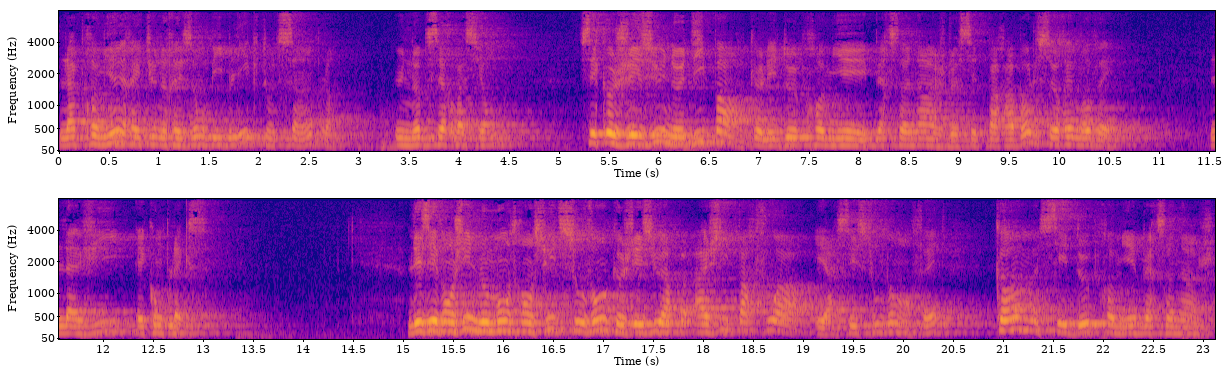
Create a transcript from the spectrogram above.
La première est une raison biblique toute simple, une observation c'est que Jésus ne dit pas que les deux premiers personnages de cette parabole seraient mauvais. La vie est complexe. Les évangiles nous montrent ensuite souvent que Jésus agit parfois, et assez souvent en fait, comme ces deux premiers personnages.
